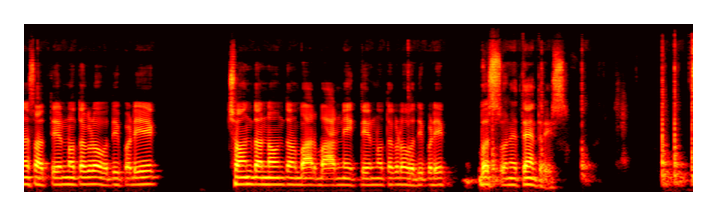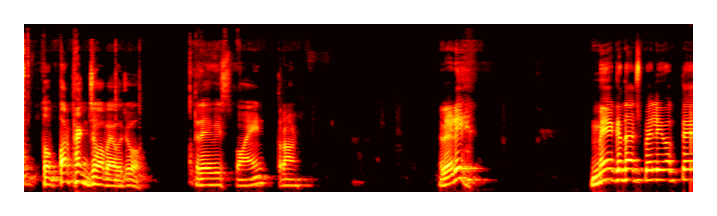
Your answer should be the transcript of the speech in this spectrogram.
ને સાત તેરનો તગડો વધી પડી એક. છ ત્રણ, નવ ત્રણ, બાર બાર ને એક તેરનો તગડો વધી પડી એક. બસો ને તેત્રીસ. તો પરફેક્ટ જવાબ આવ્યો જો ત્રેવીસ પોઈન્ટ ત્રણ. રેડી મેં કદાચ પહેલી વખતે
